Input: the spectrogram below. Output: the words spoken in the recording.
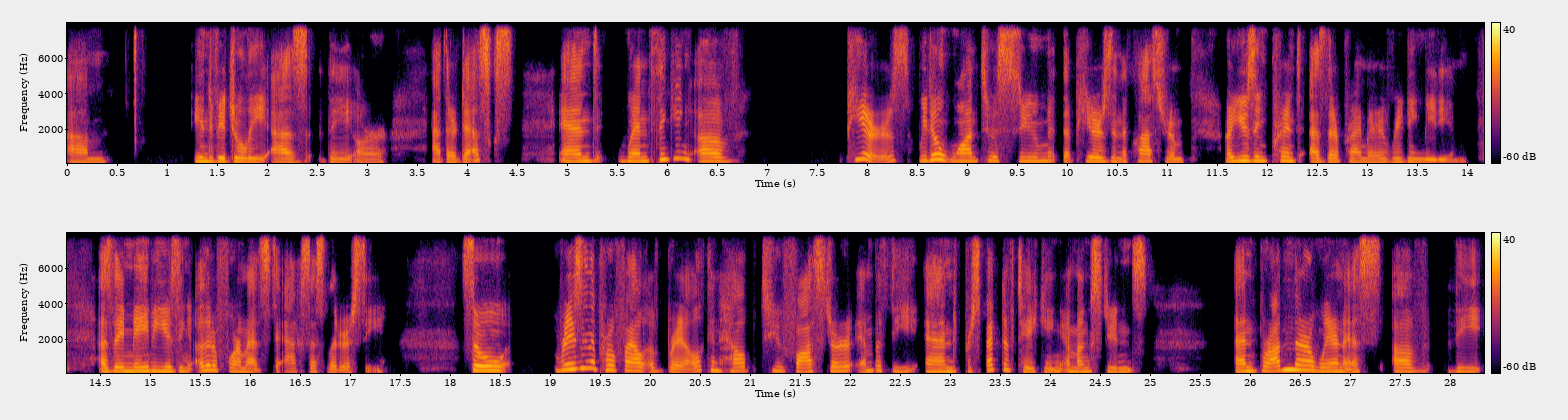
um, individually as they are at their desks. And when thinking of peers, we don't want to assume that peers in the classroom are using print as their primary reading medium, as they may be using other formats to access literacy. So Raising the profile of Braille can help to foster empathy and perspective taking among students and broaden their awareness of the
